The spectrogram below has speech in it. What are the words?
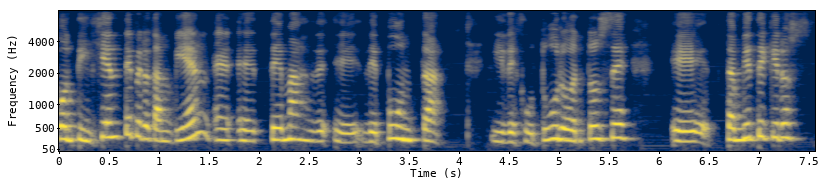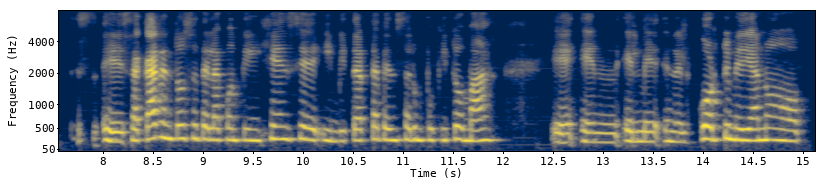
contingente, pero también eh, eh, temas de, punta y de futuro. Entonces, también te quiero sacar entonces de la contingencia e invitarte a pensar un poquito más en, en, el corto y mediano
